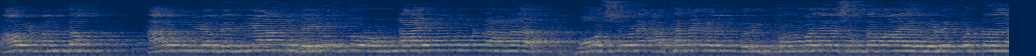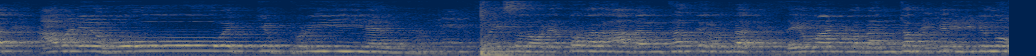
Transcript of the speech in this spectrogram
ആ ഒരു ബന്ധം ഹല്ലേലൂയ. ബെന്യാമിന് ദൈവത്തോട് ഉണ്ടായിരുന്നത് കൊണ്ടാണ് മോശയുടെ അധരങ്ങളിൽ ഒരു പ്രവചന ശബ്ദമായത് വെളിപ്പെട്ടത്. അവനെ ഹോവയ്ക്ക് പ്രിയൻ. പ്രൈസലോട് എത്ര പേർ ആ ബന്ധത്തിലുണ്ട്? ദൈവമായിട്ടുള്ള ബന്ധം എങ്ങനെ ഇരിക്കുന്നു?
